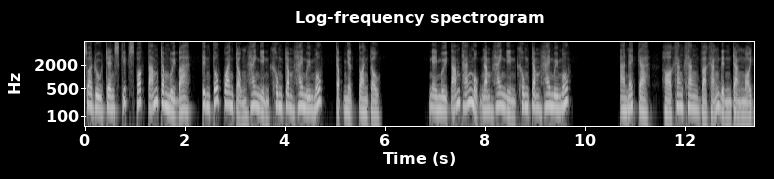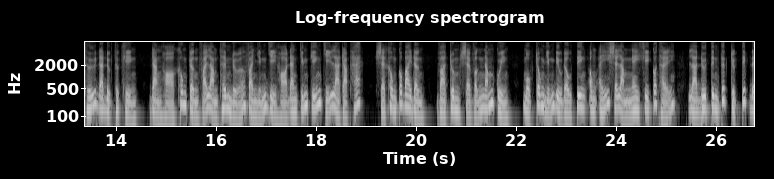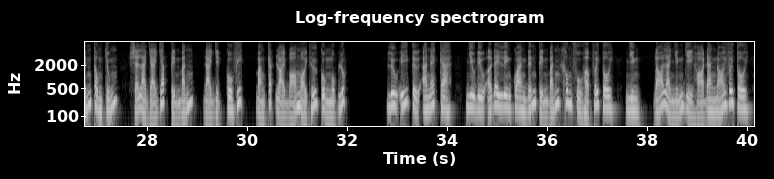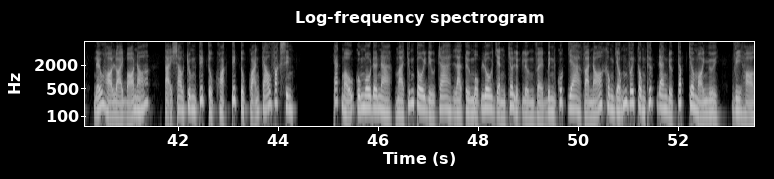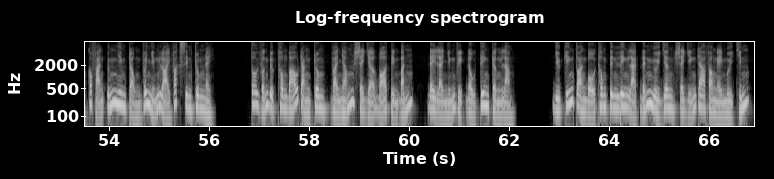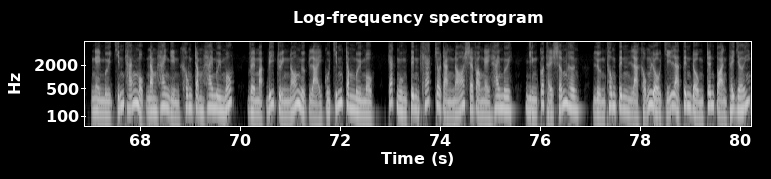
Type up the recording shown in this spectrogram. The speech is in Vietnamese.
Soaru trên Skip Spot 813, tin tốt quan trọng 2021, cập nhật toàn cầu. Ngày 18 tháng 1 năm 2021. Aneka, họ khăng khăng và khẳng định rằng mọi thứ đã được thực hiện, rằng họ không cần phải làm thêm nữa và những gì họ đang chứng kiến chỉ là rạp hát, sẽ không có Biden, và Trump sẽ vẫn nắm quyền. Một trong những điều đầu tiên ông ấy sẽ làm ngay khi có thể, là đưa tin tức trực tiếp đến công chúng, sẽ là giải giáp tiệm bánh, đại dịch Covid, bằng cách loại bỏ mọi thứ cùng một lúc. Lưu ý từ Aneka, nhiều điều ở đây liên quan đến tiệm bánh không phù hợp với tôi, nhưng, đó là những gì họ đang nói với tôi, nếu họ loại bỏ nó, tại sao Trung tiếp tục hoặc tiếp tục quảng cáo vaccine? Các mẫu của Moderna mà chúng tôi điều tra là từ một lô dành cho lực lượng vệ binh quốc gia và nó không giống với công thức đang được cấp cho mọi người, vì họ có phản ứng nghiêm trọng với những loại vaccine Trung này. Tôi vẫn được thông báo rằng Trump và nhóm sẽ dỡ bỏ tiệm bánh, đây là những việc đầu tiên cần làm. Dự kiến toàn bộ thông tin liên lạc đến người dân sẽ diễn ra vào ngày 19, ngày 19 tháng 1 năm 2021, về mặt bí truyền nó ngược lại của 911, các nguồn tin khác cho rằng nó sẽ vào ngày 20, nhưng có thể sớm hơn, lượng thông tin là khổng lồ chỉ là tin đồn trên toàn thế giới.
